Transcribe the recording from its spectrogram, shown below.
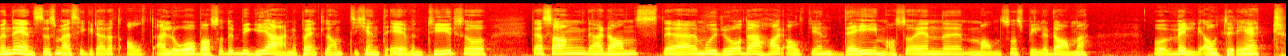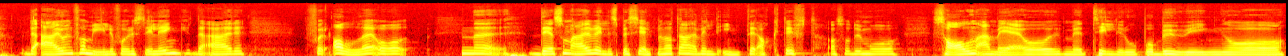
Men det eneste som er sikkert, er at alt er lov. altså Det bygger gjerne på et eller annet kjent eventyr. så det er sang, det er dans, det er moro, og det har alltid en dame, altså en eh, mann som spiller dame og veldig autorert. Det er jo en familieforestilling. Det er for alle. Og det som er veldig spesielt med det, at det er veldig interaktivt. Altså du må Salen er med, og med tilrop og buing og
